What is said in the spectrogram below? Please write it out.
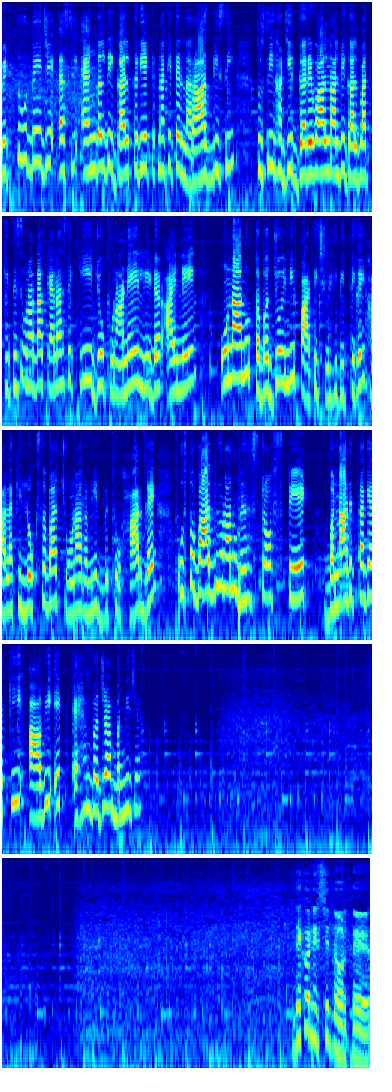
ਬਿੱਟੂ ਦੇ ਜੇ ਅਸੀਂ ਐਂਗਲ ਦੀ ਗੱਲ ਕਰੀਏ, ਕਿਤਨਾ ਕਿਤੇ ਨਾਰਾਜ਼ਗੀ ਸੀ। ਤੁਸੀਂ ਹਰਜੀਤ ਗਰੇਵਾਲ ਨਾਲ ਵੀ ਗੱਲਬਾਤ ਕੀਤੀ ਸੀ। ਉਹਨਾਂ ਦਾ ਕਹਿਣਾ ਸੀ ਕਿ ਜੋ ਪੁਰਾਣੇ ਲੀਡਰ ਆਏ ਨੇ, ਉਹਨਾਂ ਨੂੰ ਤਵੱਜੋ ਇੰਨੀ ਪਾਰਟੀ 'ਚ ਨਹੀਂ ਦਿੱਤੀ ਗਈ। ਹਾਲਾਂਕਿ ਲੋਕ ਸਭਾ ਚੋਣਾਂ ਰਵਨੀਤ ਬਿੱਟੂ ਹਾਰ ਗਏ। ਉਸ ਤੋਂ ਬਾਅਦ ਵੀ ਉਹਨਾਂ ਨੂੰ ਮਿਨਿਸਟਰ ਆਫ ਸਟੇਟ ਬਣਾ ਦਿੱਤਾ ਗਿਆ। ਕਿ ਆ ਵੀ ਇੱਕ ਅਹਿਮ ਵਜ੍ਹਾ ਮੰਨੀ ਜਾਏ? ਦੇਖੋ, ਨਿਸ਼ਚਿਤ ਤੌਰ ਤੇ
